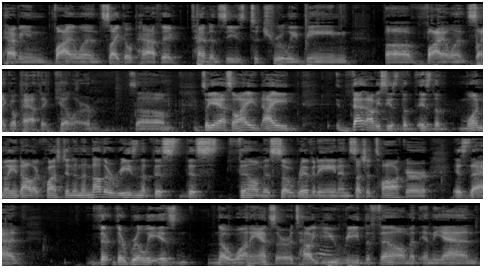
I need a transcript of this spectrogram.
having violent psychopathic tendencies to truly being a violent psychopathic killer. So so yeah so i i that obviously is the is the one million dollar question, and another reason that this this film is so riveting and such a talker is that there there really is no one answer. It's how you read the film at, in the end.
